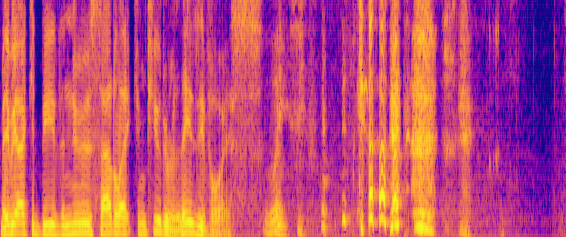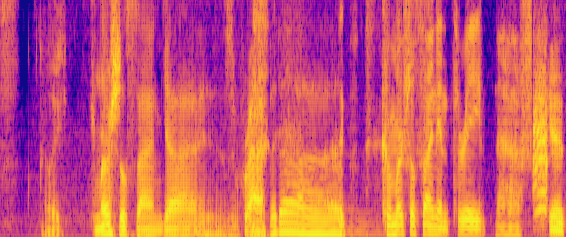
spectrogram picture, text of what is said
Maybe I could be the new satellite computer, Lazy Voice. Lazy. Voice. Like commercial sign, guys. Wrap it up. Commercial sign in three. Ah, f- it.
